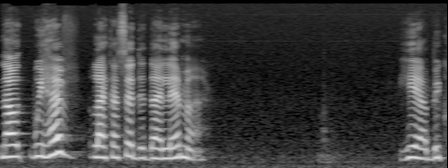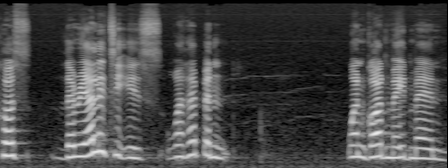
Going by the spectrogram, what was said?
Now, we have, like I said, the dilemma here because the reality is what happened when God made man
